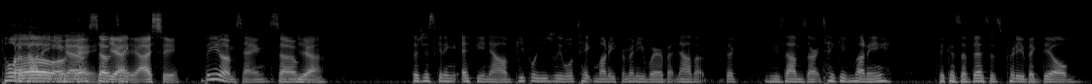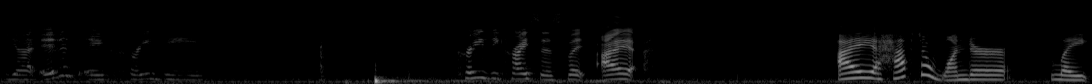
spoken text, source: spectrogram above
told about Oh, it. You know, okay. so it's yeah, like, yeah, I see. but you know what I'm saying. So yeah. they're just getting iffy now. People usually will take money from anywhere, but now that the museums aren't taking money because of this, it's a pretty big deal. Yeah, it is a crazy, crazy crisis. But I, I have to wonder, like,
